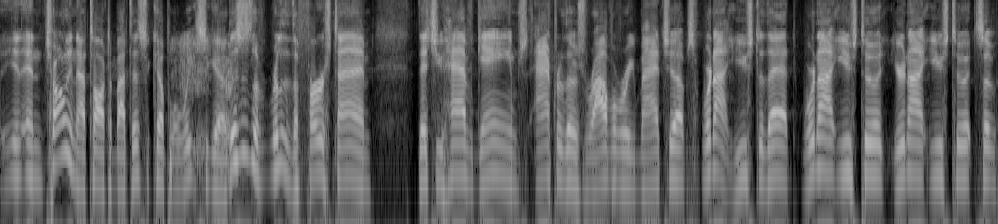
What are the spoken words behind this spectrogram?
And Charlie and I talked about this a couple of weeks ago. This is the, really the first time that you have games after those rivalry matchups. We're not used to that. We're not used to it. You're not used to it. So,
